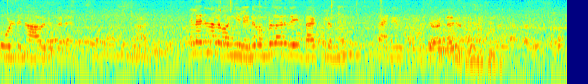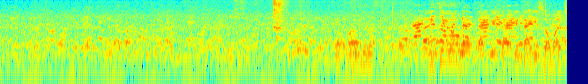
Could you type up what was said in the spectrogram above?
ഗോൾഡിനും ആ ഒരു ഇതിലായിരുന്നു എല്ലാവരും നല്ല ഭംഗിയില്ലേ? എന്റെ പെമ്പിള്ളേർ ദേ ബാക്കിലൊന്നും ഫാനിൽ എല്ലാവരും Thank you, thank you, thank you, thank you so much.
